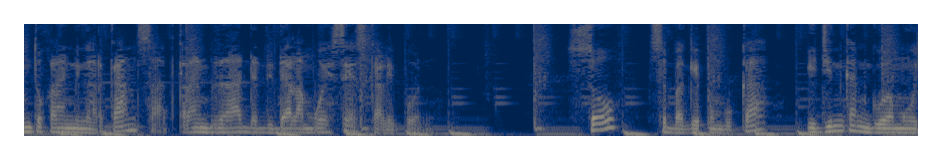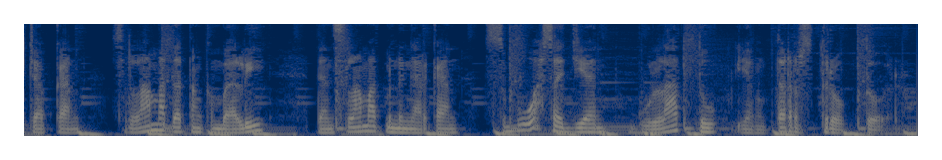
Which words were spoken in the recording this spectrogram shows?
untuk kalian dengarkan saat kalian berada di dalam WC sekalipun. So, sebagai pembuka, izinkan gue mengucapkan selamat datang kembali dan selamat mendengarkan sebuah sajian bulatuk yang terstruktur.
